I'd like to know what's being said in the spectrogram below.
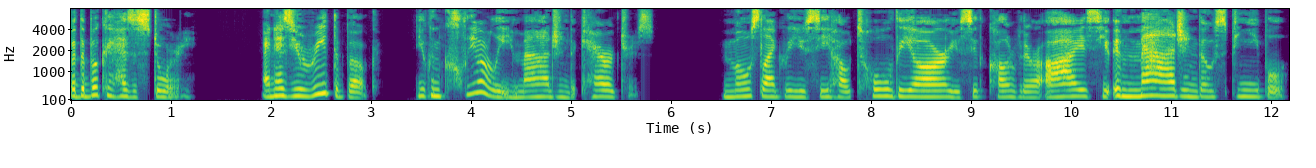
But the book has a story. And as you read the book, you can clearly imagine the characters. Most likely, you see how tall they are, you see the color of their eyes, you imagine those people,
